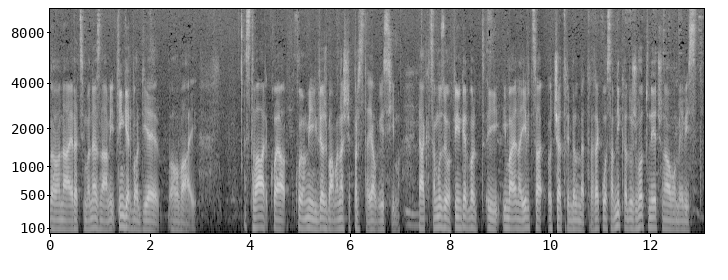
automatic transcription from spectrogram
onaj, recimo, ne znam, fingerboard je ovaj, stvar koja, koju mi vježbamo naše prste, jel, visimo. Ja kad sam uzeo fingerboard i ima jedna ivica od 4 mm, rekao sam nikad u životu neću na ovome visiti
